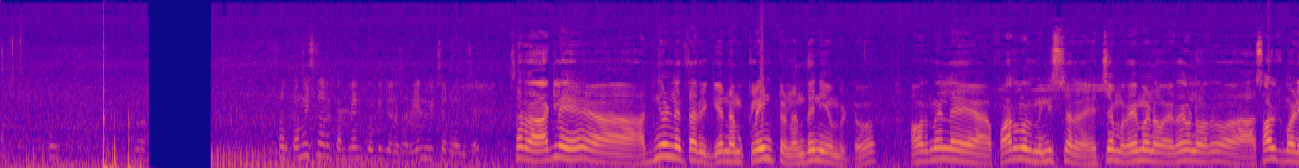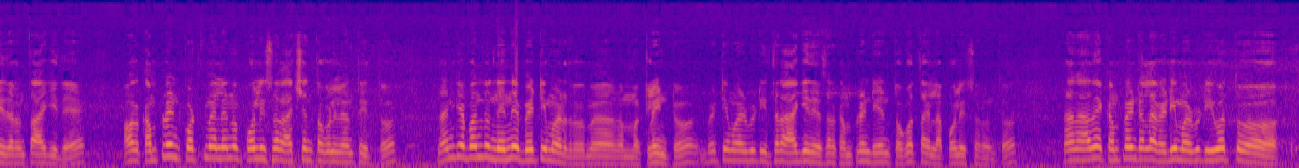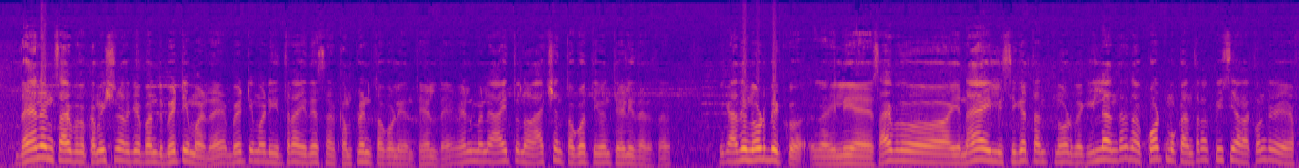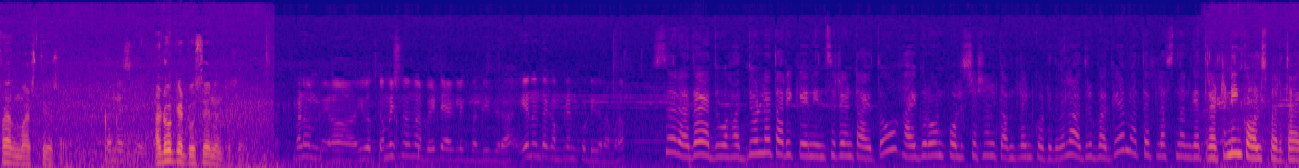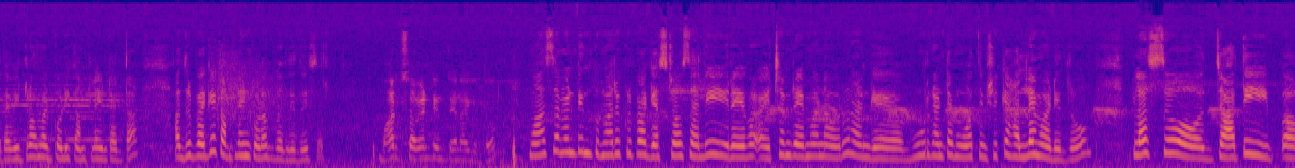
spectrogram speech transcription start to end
ಸರ್ ಕಮಿಷನರ್ ಕಂಪ್ಲೇಂಟ್ ಕೊಟ್ಟಿದ್ದೀರಾ ಸರ್? ಏನು ವಿಚಾರವಾಗಿ ಸರ್? ಸರ್ ಆಗಲೇ ಹದಿನೇಳನೇ ತಾರೀಕಿಗೆ ನಮ್ಮ ಕ್ಲೈಂಟ್ ನಂದಿನಿ ಅಂದ್ಬಿಟ್ಟು ಅವ್ರ ಮೇಲೆ former minister H M Revanna Revanna ಅವರು ಅಸಾಲ್ಟ್ ಮಾಡಿದ್ದಾರೆ ಅಂತ ಆಗಿದೆ. ಅವರು ಕಂಪ್ಲೇಂಟ್ ಕೊಟ್ಟ ಮೇಲೇನು ಪೊಲೀಸರು ಆ್ಯಕ್ಷನ್ ತಗೊಳ್ಳಿಲ್ಲ ಅಂತ ಇತ್ತು. ನನಗೆ ಬಂದು ನಿನ್ನೆ ಭೇಟಿ ಮಾಡಿದ್ರು ನಮ್ಮ ಕ್ಲೈಂಟು ಭೇಟಿ ಮಾಡಿಬಿಟ್ಟು ಈ ಥರ ಆಗಿದೆ ಸರ್ ಕಂಪ್ಲೇಂಟ್ ಏನು ತಗೋತಾ ಇಲ್ಲ ಪೊಲೀಸರು ಅಂತೂ. ನಾನು ಅದೇ ಕಂಪ್ಲೇಂಟ್ ಎಲ್ಲ ರೆಡಿ ಮಾಡಿಬಿಟ್ಟು ಇವತ್ತು ದಯಾನಂದ್ ಸಾಹೇಬರು ಕಮಿಷನರ್ಗೆ ಬಂದು ಭೇಟಿ ಮಾಡಿದೆ. ಭೇಟಿ ಮಾಡಿ ಈ ಥರ ಇದೆ ಸರ್ ಕಂಪ್ಲೇಂಟ್ ತೊಗೊಳ್ಳಿ ಅಂತ ಹೇಳಿದೆ. ಹೇಳಿದ್ಮೇಲೆ ಆಯಿತು ನಾವು ಆ್ಯಕ್ಷನ್ ತೊಗೋತೀವಿ ಅಂತ ಹೇಳಿದ್ದಾರೆ ಸರ್. ಈಗ ಅದು ನೋಡಬೇಕು. ಇಲ್ಲಿ ಸಾಹೇಬರು ಈ ನ್ಯಾಯ ಇಲ್ಲಿ ಸಿಗತ್ತೆ ಅಂತ ನೋಡ್ಬೇಕು. ಇಲ್ಲ ಅಂದರೆ ನಾವು ಕೋರ್ಟ್ ಮುಖಾಂತರ ಪಿ ಸಿ ಆರ್ ಹಾಕೊಂಡು ಎಫ್ ಐ ಆರ್ ಮಾಡಿಸ್ತೀವಿ ಸರ್. ಅಡ್ವೊಕೇಟ್ ಹುಸೇನ್ ಅಂತ ಸರ್. ಮೇಡಮ್ ಇವತ್ತು ಕಮಿಷನರ್ನ ಭೇಟಿ ಆಗ್ಲಿಕ್ಕೆ ಬಂದಿದ್ದೀರಾ? ಏನಂತ ಕಂಪ್ಲೇಂಟ್ ಕೊಟ್ಟಿದ್ದೀರಾ ಮೇಡಮ್ ಸರ್, ಅದೇ ಅದು ಹದಿನೇಳನೇ ತಾರೀಕು ಏನು ಇನ್ಸಿಡೆಂಟ್ ಆಯಿತು. High Ground police station complaint ಕೊಟ್ಟಿದ್ವಲ್ಲ, ಅದ್ರ ಬಗ್ಗೆ ಮತ್ತು ಪ್ಲಸ್ ನನಗೆ ಥ್ರೆಟನಿಂಗ್ ಕಾಲ್ಸ್ ಬರ್ತಾ ಇದೆ ವಿಡ್ರಾ ಮಾಡ್ಕೊಳ್ಳಿ ಕಂಪ್ಲೇಂಟ್ ಅಂತ. ಅದ್ರ ಬಗ್ಗೆ ಕಂಪ್ಲೇಂಟ್ ಕೊಡೋಕೆ ಬಂದಿದ್ವಿ ಸರ್. ಮಾರ್ಚ್ ಏನಾಗಿತ್ತು? ಮಾರ್ಚ್ ಸೆವೆಂಟೀನ್ ಕುಮಾರಕೃಪಾ ಗೆಸ್ಟ್ ಹೌಸಲ್ಲಿ ರೇವ ಎಚ್ ಎಂ ರೇಮಣ್ಣ ಅವರು ನನಗೆ ಮೂರು ಗಂಟೆ ಮೂವತ್ತು ನಿಮಿಷಕ್ಕೆ ಹಲ್ಲೆ ಮಾಡಿದರು. ಪ್ಲಸ್ ಜಾತಿ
